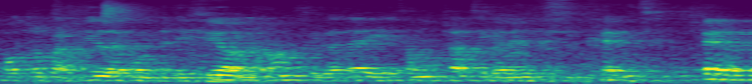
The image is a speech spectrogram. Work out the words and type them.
otro partido de competición, ¿no? Fíjate, y estamos prácticamente sin gente, pero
